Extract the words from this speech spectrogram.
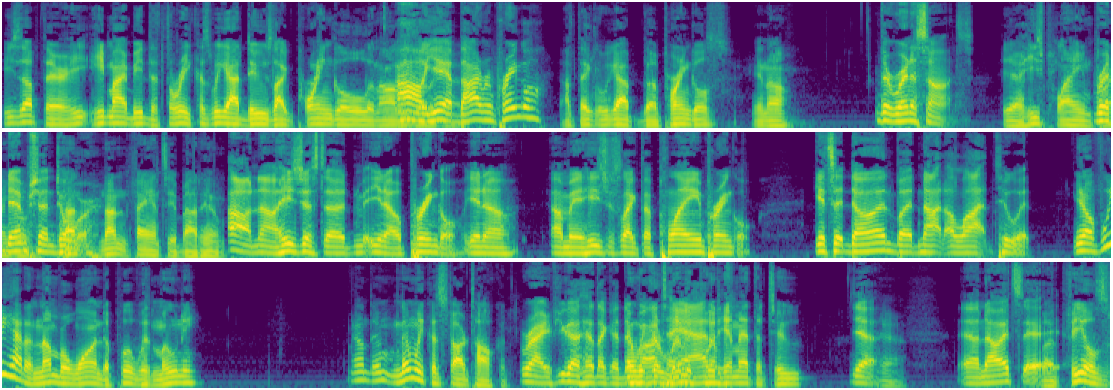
he's up there. He he might be the three because we got dudes like Pringle and all. oh yeah, guys. Byron Pringle, I think we got the Pringles. You know, the Renaissance. yeah, he's playing Pringles. Redemption tour. Nothing, nothing fancy about him. Oh no, he's just a you know Pringle. You know, I mean, he's just like the plain Pringle. Gets it done, but not a lot to it. You know, if we had a number one to put with Mooney, you know, then then we could start talking, Right. If you guys had like a and we could really Adams, put him at the two. yeah. Yeah, yeah, no, it's uh, but Fields,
